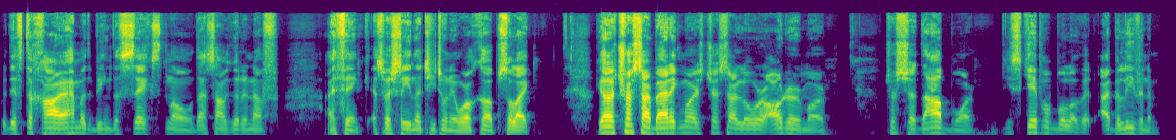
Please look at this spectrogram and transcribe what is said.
With Iftikhar Ahmed being the sixth, no, that's not good enough, I think, especially in the T20 World Cup. So, like, you gotta trust our batting more, trust our lower order more, trust Shadab more. He's capable of it. I believe in him.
